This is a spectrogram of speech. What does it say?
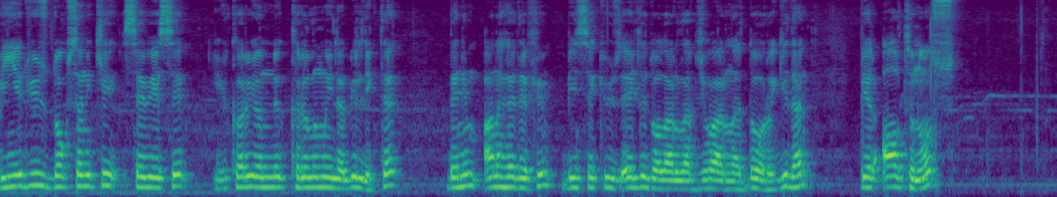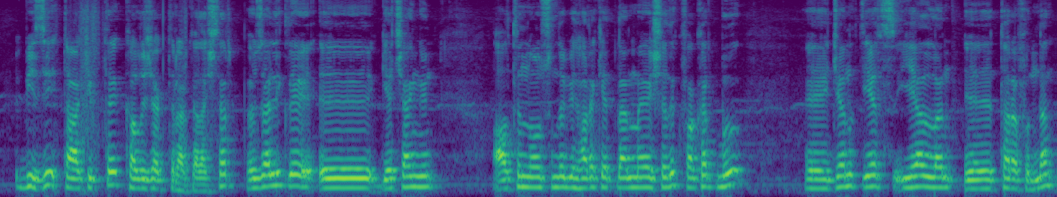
1792 seviyesi yukarı yönlü kırılımıyla birlikte benim ana hedefim 1850 dolarlar civarına doğru giden bir altın os bizi takipte kalacaktır arkadaşlar. Özellikle e, geçen gün altın onsunda bir hareketlenme yaşadık fakat bu e, Janet Yellen e, tarafından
